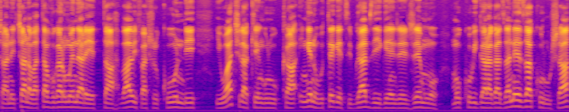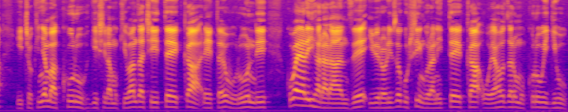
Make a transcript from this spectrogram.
cane cane abatavuga rumwe na leta babifashe ukundi iwacu irakenguruka ingene ubutegetsi bwavyigenjejemwo mu kubigaragaza neza kurusha ico kinyamakuru gishira mu kibanza c'iteka leta y'u Burundi kuba yari ihararanze ibirori vyo gushingurana iteka uwo yahoze ari umukuru w'igihugu.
